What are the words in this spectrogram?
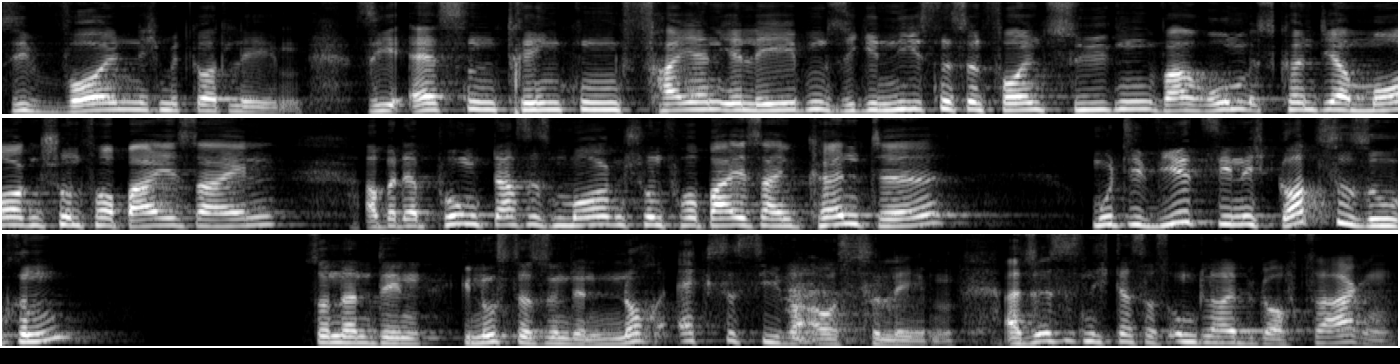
Sie wollen nicht mit Gott leben. Sie essen, trinken, feiern ihr Leben, sie genießen es in vollen Zügen. Warum? Es könnte ja morgen schon vorbei sein. Aber der Punkt, dass es morgen schon vorbei sein könnte, motiviert sie nicht, Gott zu suchen, sondern den Genuss der Sünde noch exzessiver auszuleben. Also ist es nicht das, was Ungläubige oft sagen.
